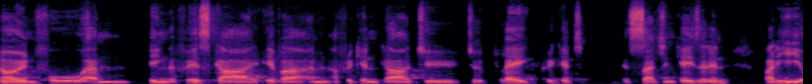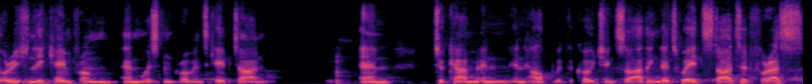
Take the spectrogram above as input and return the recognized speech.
known for um, being the first guy ever, I mean, African guy to, to play cricket as such in KZN. But he originally came from um, Western Province, Cape Town, um, to come and, and help with the coaching. So I think that's where it started for us.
